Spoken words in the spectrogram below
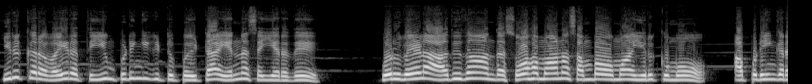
இருக்கிற வைரத்தையும் பிடுங்கிக்கிட்டு போயிட்டா என்ன செய்யறது? ஒருவேளை அதுதான் அந்த சோகமான சம்பவமா இருக்குமோ அப்படிங்கிற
